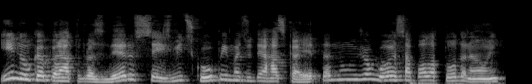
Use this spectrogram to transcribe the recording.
E no Campeonato Brasileiro, vocês me desculpem, mas o De Arrascaeta não jogou essa bola toda, não, hein?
